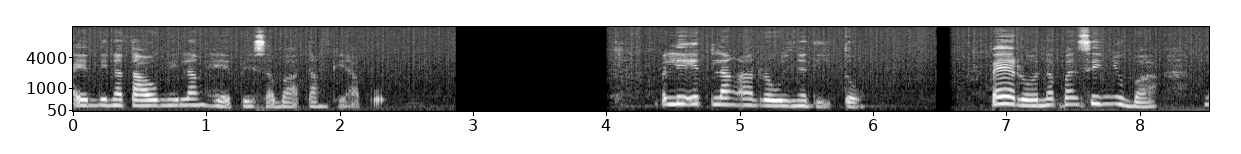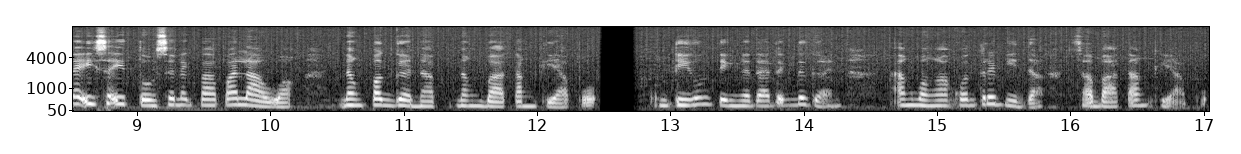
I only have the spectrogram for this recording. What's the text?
ay ang tinatawag nilang hepe sa Batang Quiapo. Maliit lang ang role niya dito. Pero napansin niyo ba na isa ito sa nagpapalawak ng pagganap ng Batang Quiapo? Unti-unting nadadagdagan ang mga kontrabida sa Batang Quiapo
